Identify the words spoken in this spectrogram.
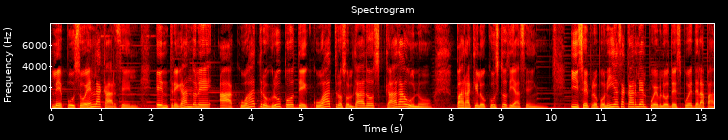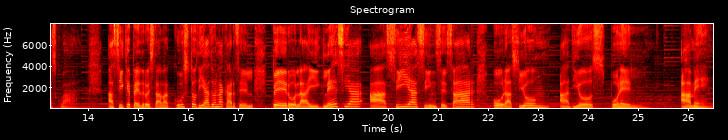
le puso en la cárcel, entregándole a cuatro grupos de cuatro soldados cada uno, para que lo custodiasen. Y se proponía sacarle al pueblo después de la Pascua. Así que Pedro estaba custodiado en la cárcel, pero la iglesia hacía sin cesar oración a Dios por él. Amén.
